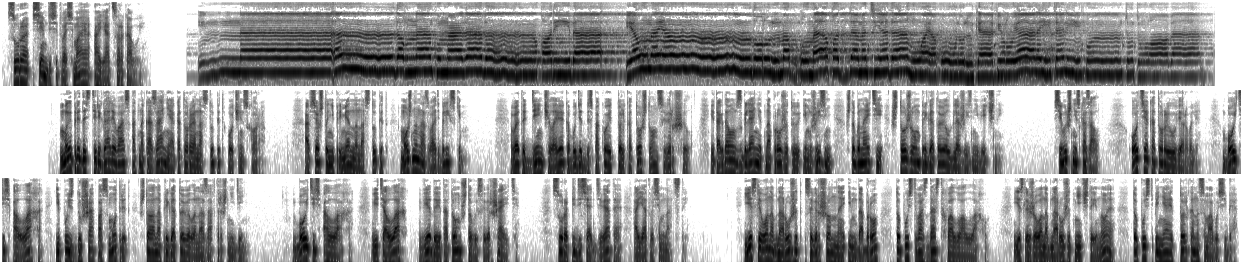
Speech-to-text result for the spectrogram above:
Сура 78, аят 40. إنا أنذرناكم عذابا قريبا يوم ينظر المرء ما قدمت يداه ويقول الكافر يا ليتني كنت ترابا Мы предостерегали вас от наказания, которое наступит очень скоро. А все, что непременно наступит, можно назвать близким. в этот день человека будет беспокоить только то, что он совершил, и тогда он взглянет на прожитую им жизнь, чтобы найти, что же он приготовил для жизни вечной. Всевышний сказал, «О те, которые уверовали, бойтесь Аллаха, и пусть душа посмотрит, что она приготовила на завтрашний день». Бойтесь Аллаха, ведь Аллах ведает о том, что вы совершаете. Сура 59, аят 18. Если он обнаружит совершенное им добро, то пусть воздаст хвалу Аллаху. Если же он обнаружит нечто иное, то пусть пеняет только на самого себя.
